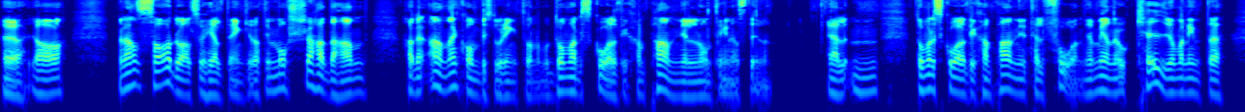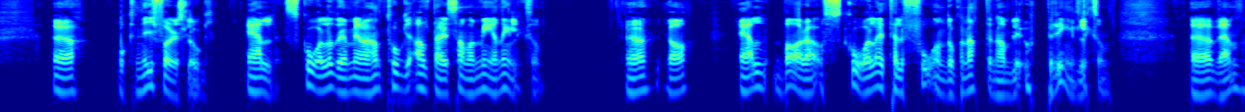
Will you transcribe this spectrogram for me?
Ö, ja, men han sa då alltså helt enkelt att i morse hade han, hade en annan kompis då ringt honom och de hade skålat i champagne eller någonting i den stilen. L. Mm, de hade skålat i champagne i telefon. Jag menar okej okay, om man inte Ö. Och ni föreslog L. Skålade. Jag menar han tog allt det här i samma mening liksom. Ö. Ja. L. Bara att skåla i telefon då på natten när han blir uppringd liksom. Ö. Vem?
